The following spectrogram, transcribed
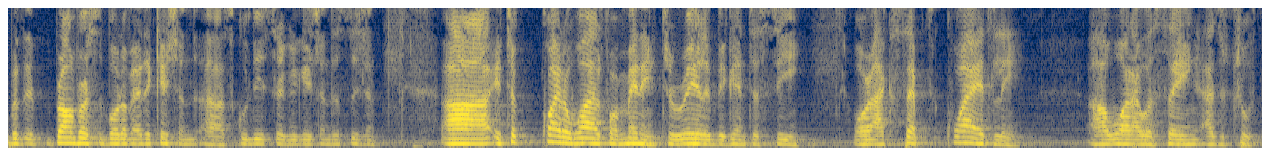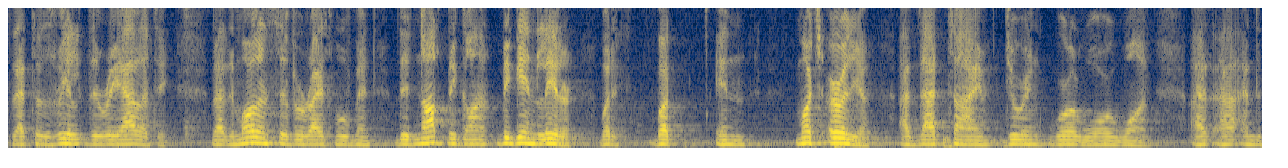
with the Brown versus Board of Education uh, school desegregation decision. it took quite a while for many to really begin to see or accept quietly uh, what I was saying as the truth. That is really the reality. That the modern civil rights movement did not begun, begin later, but, but in much earlier at that time during World War at, uh, and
